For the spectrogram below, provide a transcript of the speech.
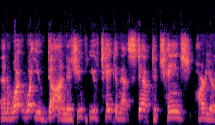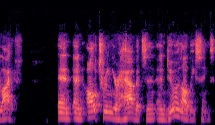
And what what you've done is you've you've taken that step to change part of your life and and altering your habits and, and doing all these things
